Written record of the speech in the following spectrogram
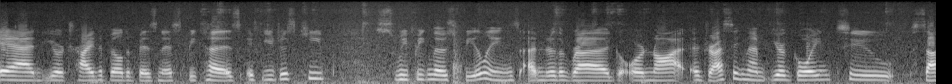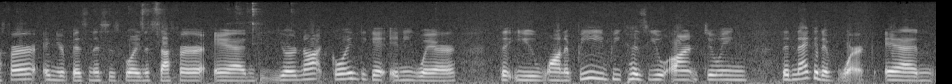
and you're trying to build a business, because if you just keep sweeping those feelings under the rug or not addressing them, you're going to suffer and your business is going to suffer, and you're not going to get anywhere that you want to be because you aren't doing the negative work. And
